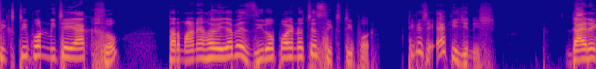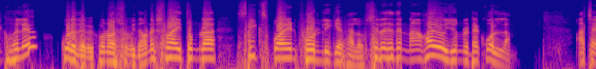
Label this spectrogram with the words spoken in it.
সিক্সটি ফোর নিচে একশো, তার মানে হয়ে যাবে জিরো পয়েন্ট হচ্ছে সিক্সটি ফোর ঠিক আছে? একই জিনিস। ডাইরেক্ট হলেও করে দেবে, কোনো অসুবিধা অনেক সময় তোমরা সিক্স পয়েন্ট ফোর লিখে ফেলো, সেটা যাতে না হয়, ওই জন্য এটা করলাম। আচ্ছা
